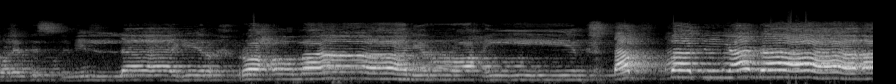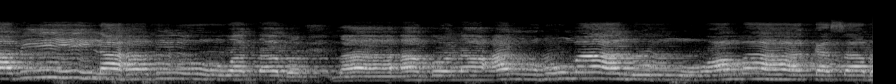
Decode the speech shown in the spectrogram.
পড়েন। বিসমিল্লাহির রহমানির রহিম। তাব্বাত ইয়াদা আবি লাহাবি ওয়া তাব। মা আগনা আনহু মালুহু ওয়া মা কাসাব।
